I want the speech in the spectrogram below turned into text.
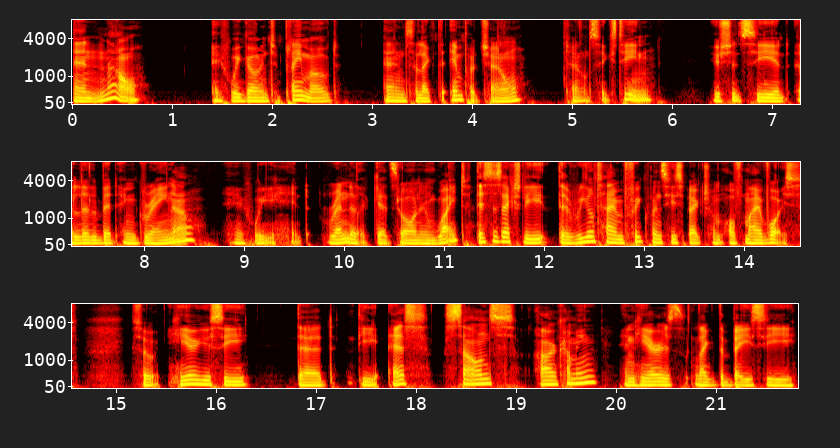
And now, if we go into play mode and select the input channel, channel 16, you should see it a little bit in gray now. If we hit render, it gets drawn in white. This is actually the real-time frequency spectrum of my voice. So here you see that the S sounds are coming. And here is like the bassy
